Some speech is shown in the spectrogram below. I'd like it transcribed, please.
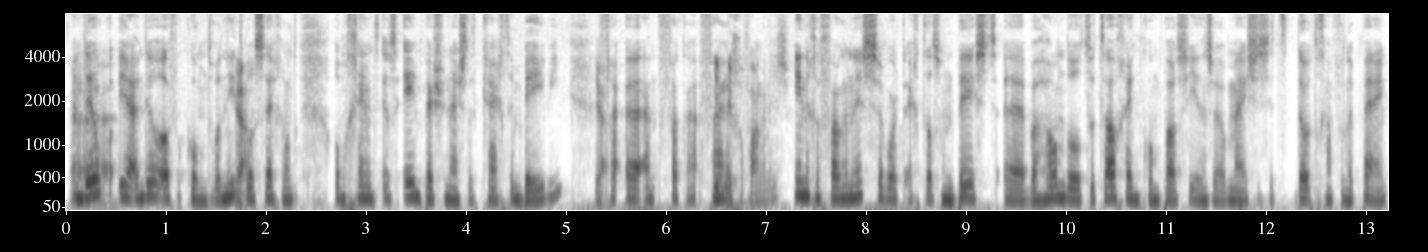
Een deel, Eh, ja, een deel overkomt. Wat niet ja. wil zeggen, want op een gegeven moment is één personage dat krijgt een baby. Ja. Eh, in de gevangenis. in de gevangenis. Ze wordt echt als een beest eh, behandeld. Totaal geen compassie en zo. Meisje zit dood te gaan van de pijn.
